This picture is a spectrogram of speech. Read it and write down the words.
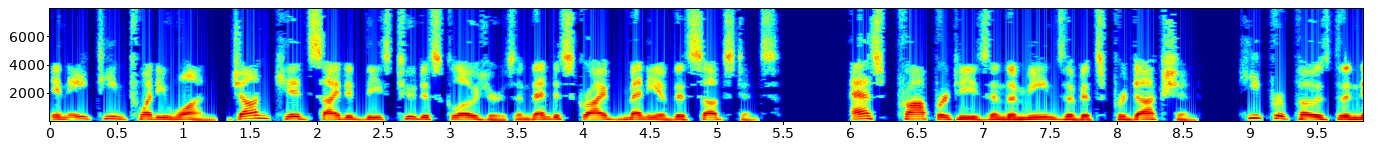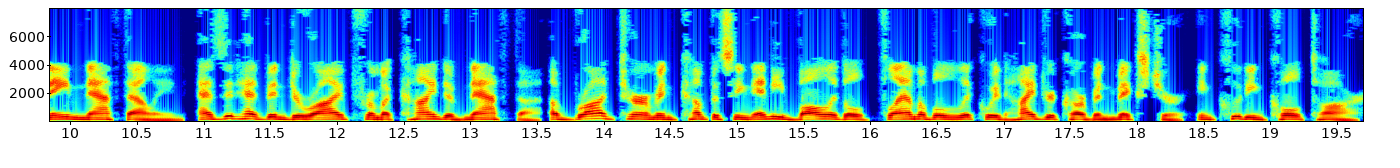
In 1821, John Kidd cited these two disclosures and then described many of this substance's properties and the means of its production. He proposed the name naphthalene, as it had been derived from a kind of naphtha, a broad term encompassing any volatile, flammable liquid hydrocarbon mixture, including coal tar.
